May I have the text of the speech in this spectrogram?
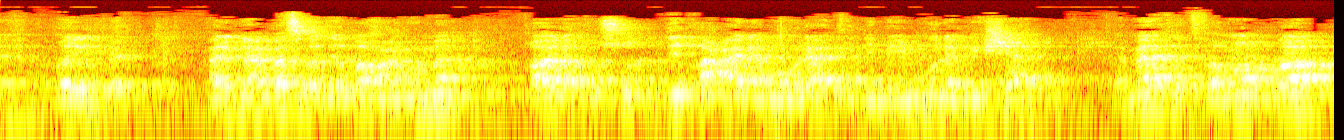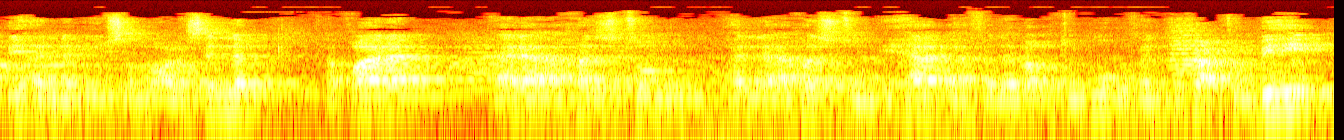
آه، غير ذلك. عن ابن عباس رضي الله عنهما قال تصدق على مولاة لميمونة بشاه فماتت فمر بها النبي صلى الله عليه وسلم فقال هلا أخذتم هلا أخذتم إهابها فدبغتموه فانتفعتم به؟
